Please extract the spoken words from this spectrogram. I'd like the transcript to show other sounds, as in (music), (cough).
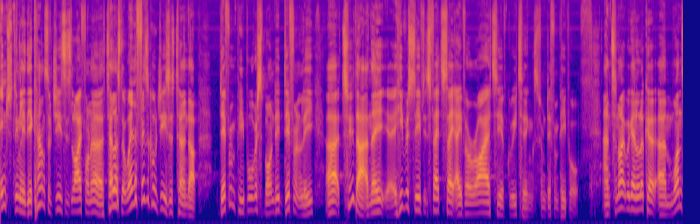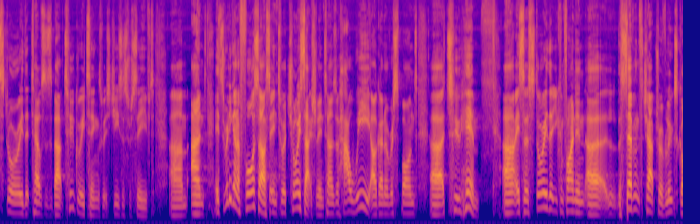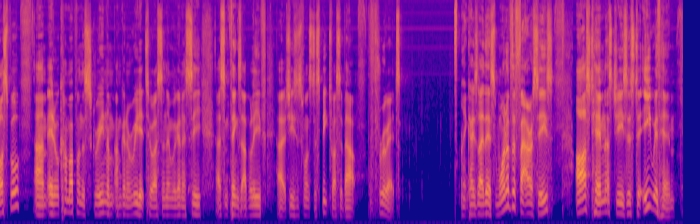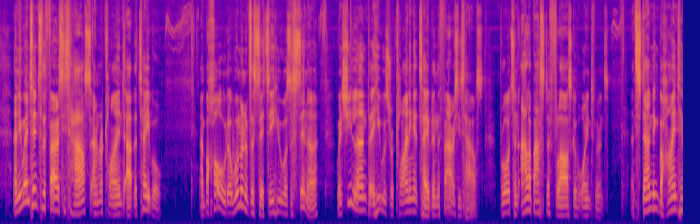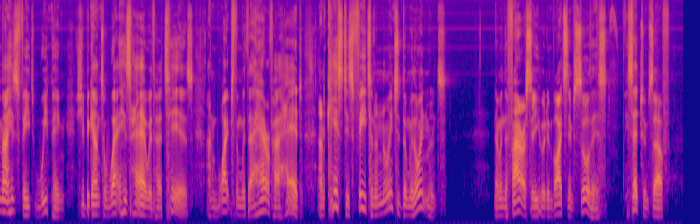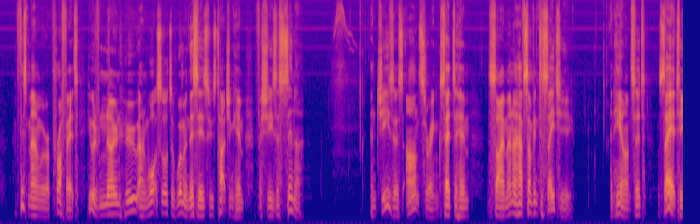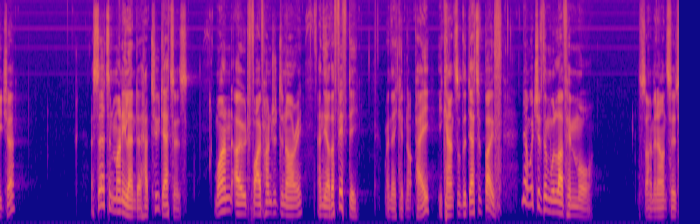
interestingly, the accounts of Jesus' life on earth tell us that when the physical Jesus turned up, different people responded differently uh, to that. And they, uh, he received, it's fair to say, a variety of greetings from different people. And tonight we're going to look at um, one story that tells us about two greetings which Jesus received. Um, and it's really going to force us into a choice, actually, in terms of how we are going to respond uh, to him. Uh, it's a story that you can find in uh, the seventh chapter of Luke's Gospel. Um, it'll come up on the screen. I'm, I'm going to read it to us, and then we're going to see uh, some things that I believe uh, Jesus wants to speak to us about through it. It goes like this One of the Pharisees asked him, that's Jesus, to eat with him. And he went into the Pharisee's house and reclined at the table. And behold, a woman of the city who was a sinner, when she learned that he was reclining at table in the Pharisee's house, brought an alabaster flask of ointment. And standing behind him at his feet, weeping, she began to wet his hair with her tears, and wiped them with the hair of her head, and kissed his feet, and anointed them with ointment. Now, when the Pharisee who had invited him saw this, he said to himself, this man were a prophet, he would have known who and what sort of woman this is who's touching him, for she's a sinner. And Jesus, answering, said to him, Simon, I have something to say to you. And he answered, Say it, teacher. A certain moneylender had two debtors. One owed 500 denarii and the other 50. When they could not pay, he cancelled the debt of both. Now, which of them will love him more? Simon answered,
